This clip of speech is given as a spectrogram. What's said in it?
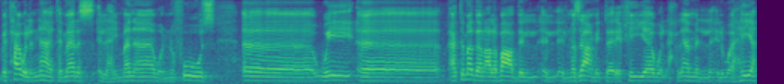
بتحاول أنها تمارس الهيمنة والنفوذ واعتمادا على بعض النزاعم التاريخية والأحلام الواهية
